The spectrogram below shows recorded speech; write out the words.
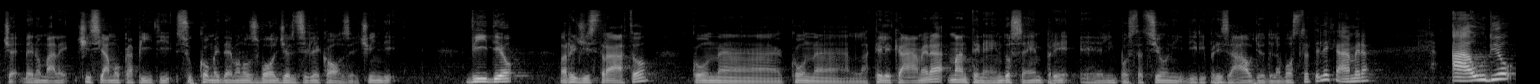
cioè bene o male ci siamo capiti su come devono svolgersi le cose, quindi video registrato, con, uh, con uh, la telecamera, mantenendo sempre eh, le impostazioni di ripresa audio della vostra telecamera, audio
